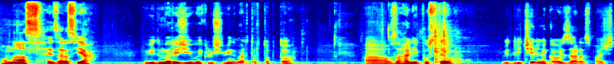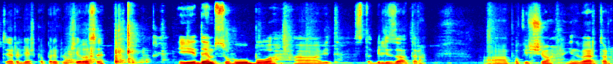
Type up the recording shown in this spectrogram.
у нас і зараз я від мережі виключив інвертор, тобто е, взагалі пустив від лічильника. Ось зараз, бачите, релешка переключилася. І йдемо сугубо а, від стабілізатора. А, поки що інвертор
